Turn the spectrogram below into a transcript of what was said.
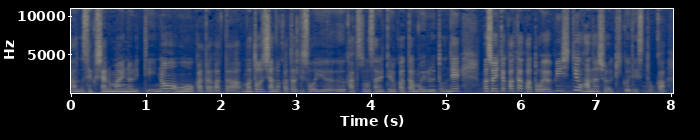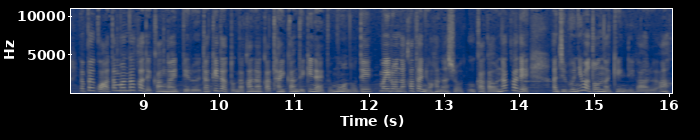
あのセクシャルマイノリティの方々、まあ、当事者の方でそういう活動されている方もいるので、まあ、そういった方々をお呼びしてお話を聞くですとかやっぱりこう頭の中で考えてるだけだとなかなか体感できないと思うのでまあ、いろんな方にお話を伺う中であ自分にはどんな権利があるあ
